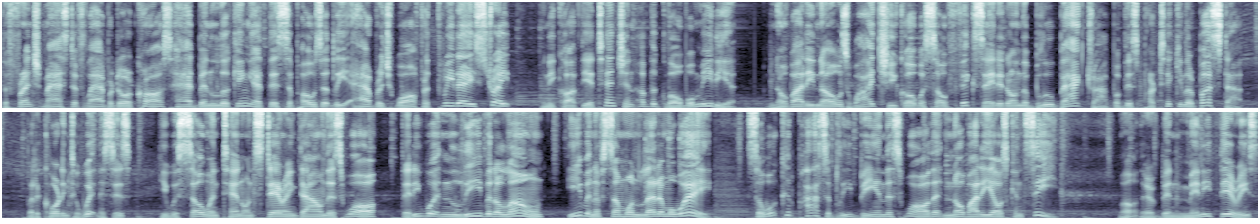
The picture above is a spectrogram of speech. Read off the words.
the French Mastiff Labrador cross, had been looking at this supposedly average wall for three days straight when he caught the attention of the global media. Nobody knows why Chico was so fixated on the blue backdrop of this particular bus stop, but according to witnesses, he was so intent on staring down this wall that he wouldn't leave it alone even if someone led him away. So what could possibly be in this wall that nobody else can see? Well, there have been many theories.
